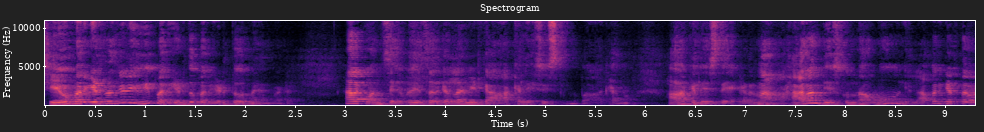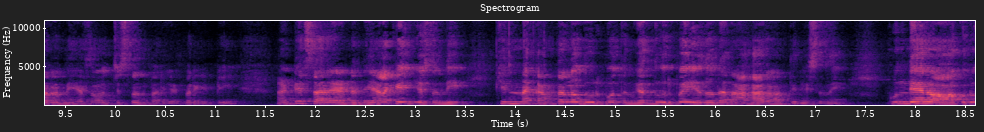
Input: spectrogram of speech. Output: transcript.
చీమ పరిగెడుతుంది ఇవి పరిగెడుతూ పరిగెడుతూ ఉన్నాయన్నమాట. అలా కొంతసేపు వేసరికల్లా వీటికి ఆకలేసిస్తుంది బాగాను. ఆకలిస్తే ఎక్కడన్నా ఆహారం తీసుకుందాము ఎలా పరిగెడతావరా నీరసం వచ్చేస్తుంది పరిగెట్టి పరిగెట్టి. అంటే సరే అంటుంది ఎలకేం చేస్తుంది? చిన్న కంటలో దూరిపోతుంది కదా దూరిపోయి ఏదో దాని ఆహారం అది తినేస్తుంది. కుందేలు ఆకులు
